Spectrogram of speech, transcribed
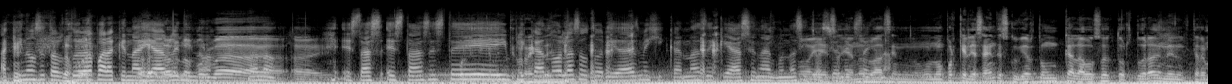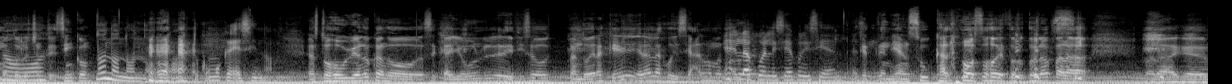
Aquí no se tortura para que nadie no, hable ni no. No, no. Estás, estás este, implicando a las autoridades mexicanas de que hacen alguna situación. No, eso ya no lo hacen. No porque les hayan descubierto un calabozo de tortura en el terremoto del 85. No, no, no, no. ¿Tú cómo crees si no? Estuve viviendo cuando se cayó un edificio, cuando era qué? Era la judicial, no me acuerdo. La policía judicial. Que tenían su calabozo de tortura para, sí. para, que,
